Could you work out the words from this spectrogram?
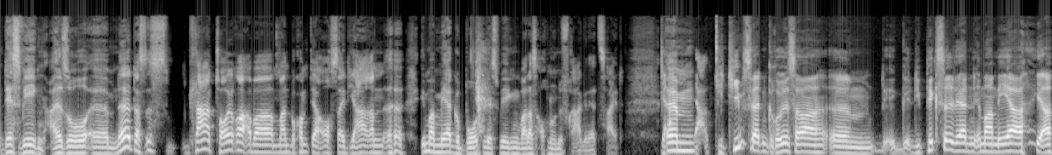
Deswegen, also, ähm, ne, das ist klar teurer, aber man bekommt ja auch seit Jahren äh, immer mehr geboten, deswegen war das auch nur eine Frage der Zeit. Ja, ähm, ja die Teams werden größer, ähm, die Pixel werden immer mehr, ja,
